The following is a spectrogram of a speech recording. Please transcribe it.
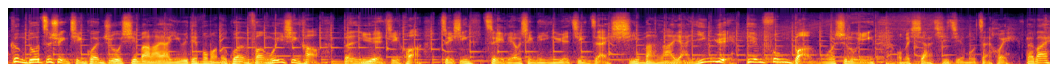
更多资讯，请关注喜马拉雅音乐巅峰榜的官方微信号“奔月计划”。最新最流行的音乐尽在喜马拉雅音乐巅峰榜。我是陆莹，我们下期节目再会，拜拜。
